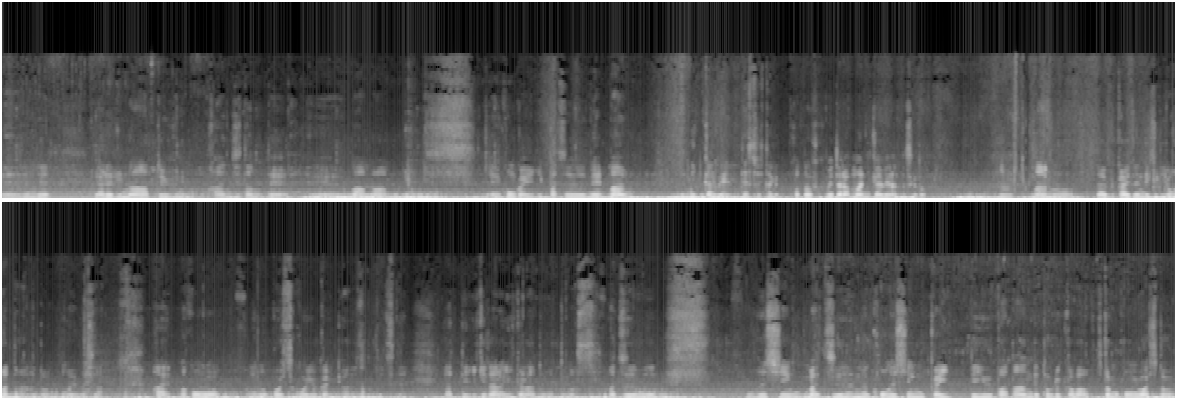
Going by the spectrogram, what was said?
えー、全然やれるなというふうにも感じたので、えー、まあまあえ、今回一発目、まあ、1回目テストしたことを含めたら、まあ、2回目なんですけど、うん。まあ、あのだいぶ改善できてよかったかなと思いました、はい。まあ、今後あのボイス交流会という形でですねやっていけたらいいかなと思ってます、まあ、ズーム懇親まあ、ズーム懇親会っていうパターンで撮るかはちょっともう今後はちょっ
